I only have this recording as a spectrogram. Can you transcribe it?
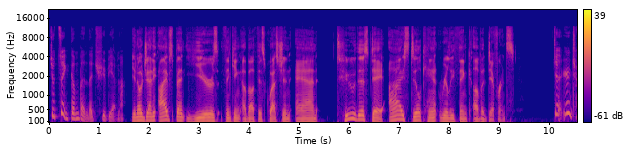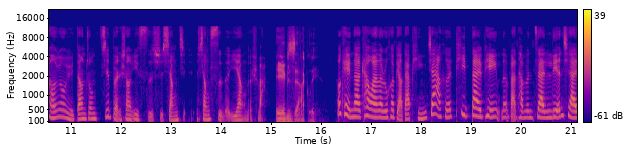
就最根本的区别吗？You know, Jenny, I've spent years thinking about this question, and to this day, I still can't really think of a difference. 这日常用语当中，基本上意思是相近、相似的、一样的，是吧？Exactly. OK，那看完了如何表达平价和替代评，那把它们再连起来，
